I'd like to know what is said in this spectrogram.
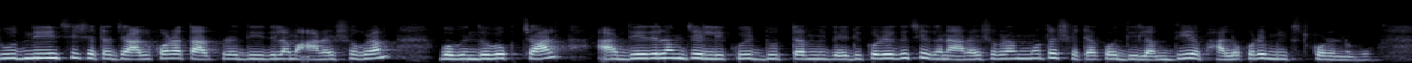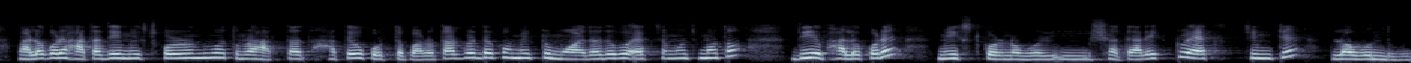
দুধ নিয়েছি, সেটা জাল করা, তারপরে দিয়ে দিলাম আড়াইশো গ্রাম গোবিন্দভোগ চাল। আর দিয়ে দিলাম যে লিকুইড দুধটা আমি রেডি করে রেখেছি, এখানে আড়াইশো গ্রাম মতো সেটাকেও দিলাম। দিয়ে ভালো করে মিক্সড করে নেব। ভালো করে হাতা দিয়ে মিক্সড করে নেব, তোমরা হাতা হাতেও করতে পারো। তারপর দেখো আমি একটু ময়দা দেবো এক চামচ মতো, দিয়ে ভালো করে মিক্সড করে নেব সাথে। আর একটু এক চিমটে লবণ দেবো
